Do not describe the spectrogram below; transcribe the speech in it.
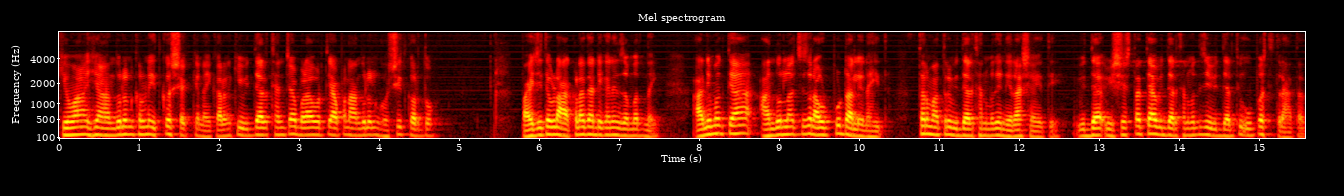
किंवा हे आंदोलन करणं इतकं शक्य नाही. कारण की विद्यार्थ्यांच्या बळावरती आपण आंदोलन घोषित करतो. पाहिजे तेवढा आकडा त्या ठिकाणी जमत नाही. आणि मग त्या आंदोलनाचे जर आउटपुट आले नाहीत तर मात्र विद्यार्थ्यांमध्ये निराशा येते. विद्या विशेषतः त्या विद्यार्थ्यांमध्ये जे विद्यार्थी उपस्थित राहतात.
